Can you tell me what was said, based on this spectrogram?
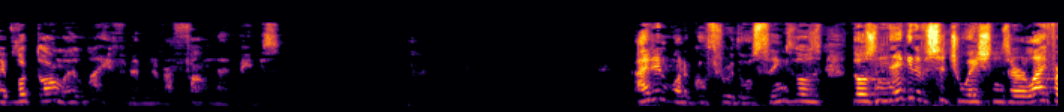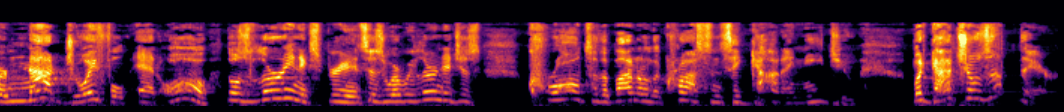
I've looked all my life and I've never found that peace. I didn't want to go through those things. Those, those negative situations in our life are not joyful at all. Those learning experiences where we learn to just crawl to the bottom of the cross and say, God, I need you. But God shows up there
